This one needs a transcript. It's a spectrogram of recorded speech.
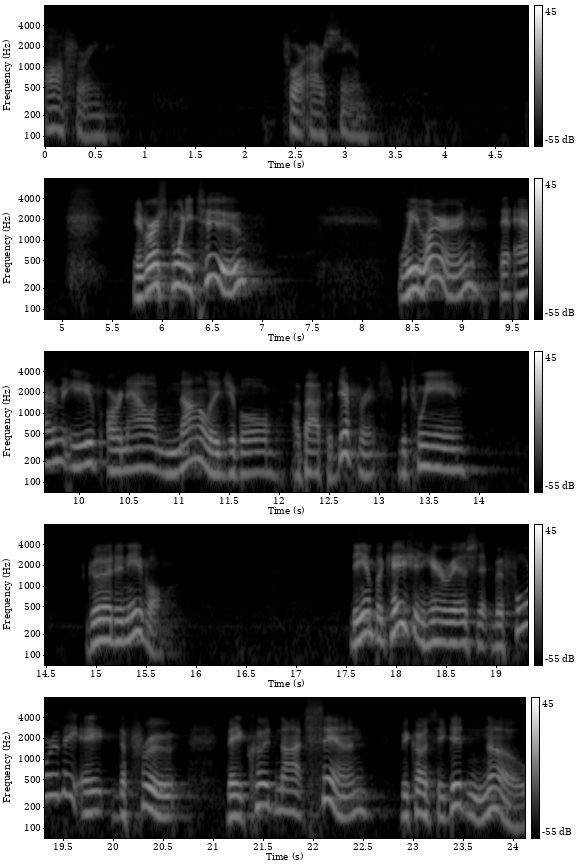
offering for our sin. In verse 22, we learn that Adam and Eve are now knowledgeable about the difference between good and evil. The implication here is that before they ate the fruit, they could not sin because they didn't know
